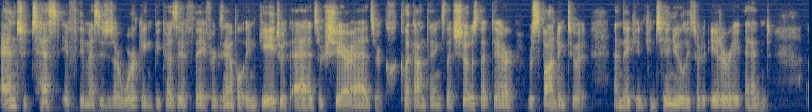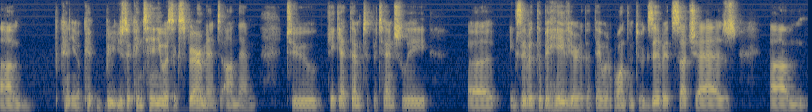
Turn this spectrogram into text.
and to test if the messages are working. Because if they, for example, engage with ads or share ads or cl- click on things, that shows that they're responding to it, and they can continually sort of iterate and um, you know, use a continuous experiment on them to get them to potentially uh, exhibit the behavior that they would want them to exhibit, such as um,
